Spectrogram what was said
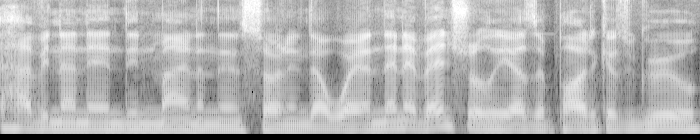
having an end in mind and then starting that way. And then eventually, as the podcast grew,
